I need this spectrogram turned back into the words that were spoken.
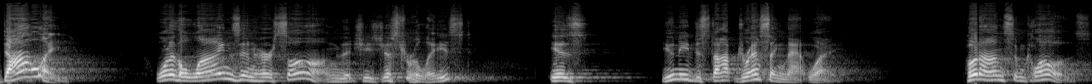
Dolly, one of the lines in her song that she's just released is, you need to stop dressing that way. Put on some clothes.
